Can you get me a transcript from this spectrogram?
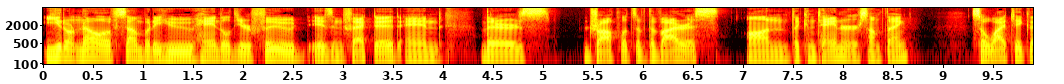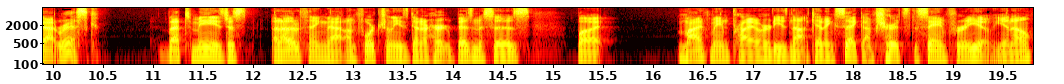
you don't know if somebody who handled your food is infected and there's droplets of the virus on the container or something. So why take that risk? That to me is just another thing that unfortunately is going to hurt businesses, but my main priority is not getting sick. I'm sure it's the same for you, you know?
